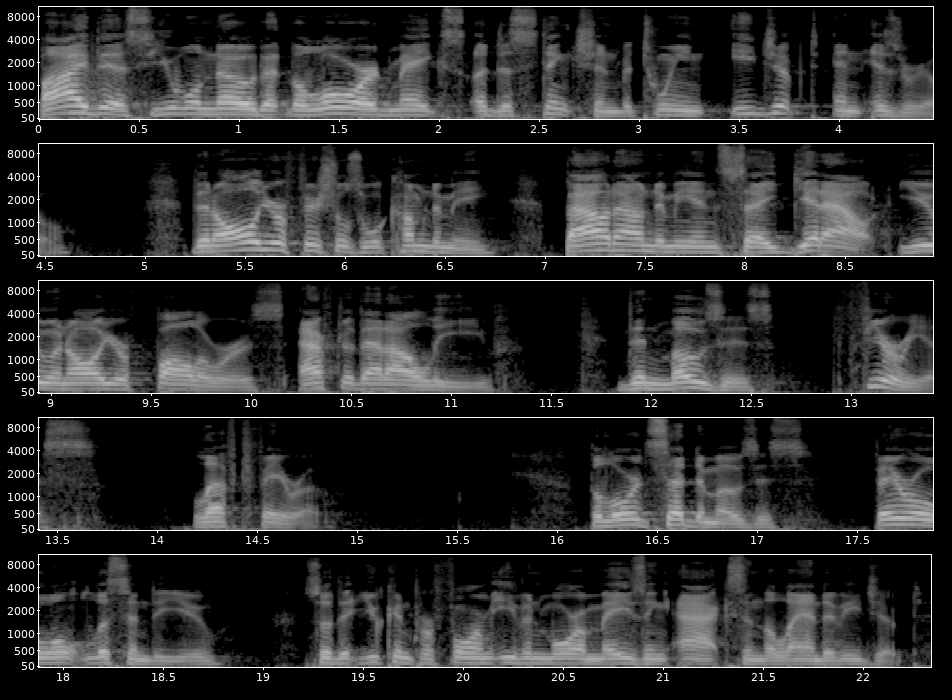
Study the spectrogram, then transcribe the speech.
By this you will know that the Lord makes a distinction between Egypt and Israel. Then all your officials will come to me, bow down to me, and say, Get out, you and all your followers. After that I'll leave. Then Moses, furious, left Pharaoh. The Lord said to Moses, Pharaoh won't listen to you, so that you can perform even more amazing acts in the land of Egypt.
